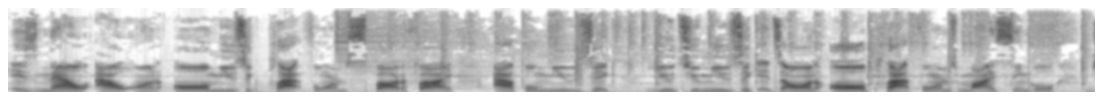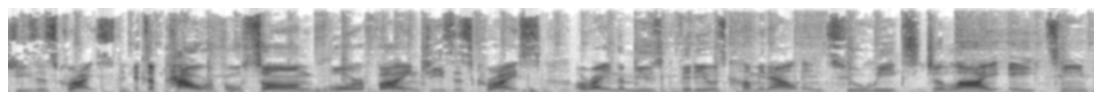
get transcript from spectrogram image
is now out on all music platforms Spotify, Apple Music, YouTube Music. It's on all platforms. My single Jesus Christ. It's a powerful song glorifying Jesus Christ. All right, and the music video is coming out in two weeks, July 18th.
